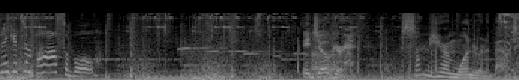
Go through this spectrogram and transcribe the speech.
Think it's impossible. Hey, Joker. Something here I'm wondering about.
